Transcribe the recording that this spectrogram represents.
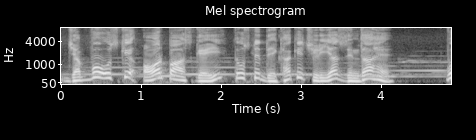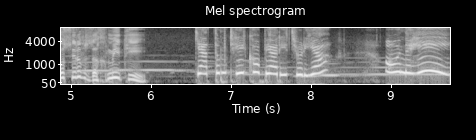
جب وہ اس کے اور پاس گئی تو اس نے دیکھا کہ چڑیا زندہ ہے۔ وہ صرف زخمی تھی۔ کیا تم ٹھیک ہو پیاری چڑیا؟ او نہیں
